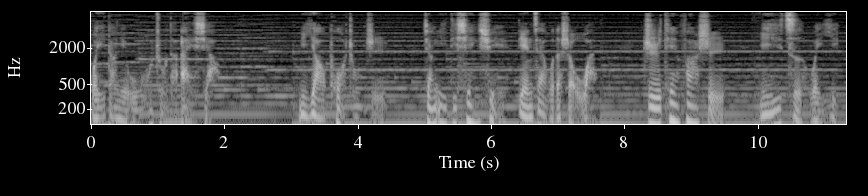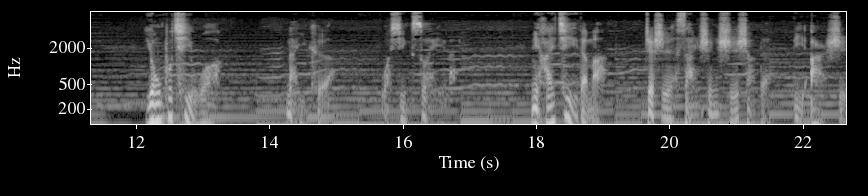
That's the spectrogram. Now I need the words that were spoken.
回荡你无助的哀笑。你咬破中指，将一滴鲜血点在我的手腕，指天发誓，以此为印，永不弃我。那一刻，我心碎了。你还记得吗？这是三生石上的第二世，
